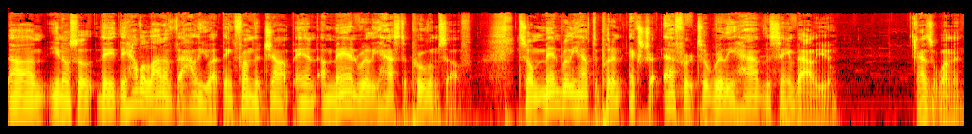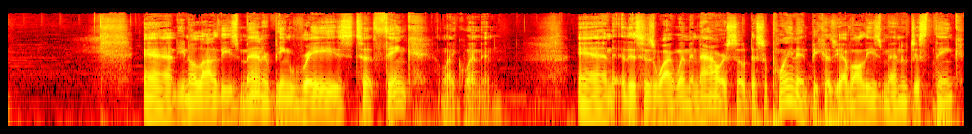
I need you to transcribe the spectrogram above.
Um, you know, so they they have a lot of value, I think, from the jump. And a man really has to prove himself. So men really have to put an extra effort to really have the same value as a woman. And you know, a lot of these men are being raised to think like women and this is why women now are so disappointed because you have all these men who just think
